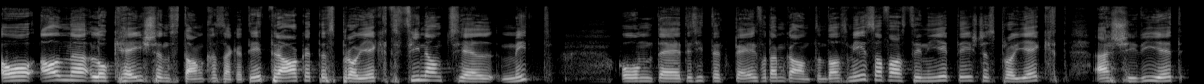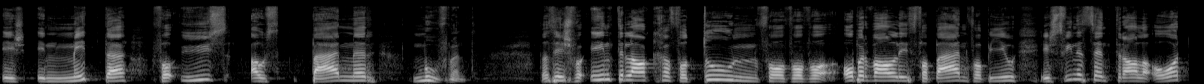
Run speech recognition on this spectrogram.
auch allen Locations Danke sagen. Die tragen das Projekt finanziell mit. Und äh, das ist der Teil von dem Ganzen. Und was mich so fasziniert ist, das Projekt Aschiriet ist inmitten von uns als Berner Movement. Das ist von Interlaken, von Thun, von, von, von Oberwallis, von Bern, von Biel. Ist wie ein zentraler Ort,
